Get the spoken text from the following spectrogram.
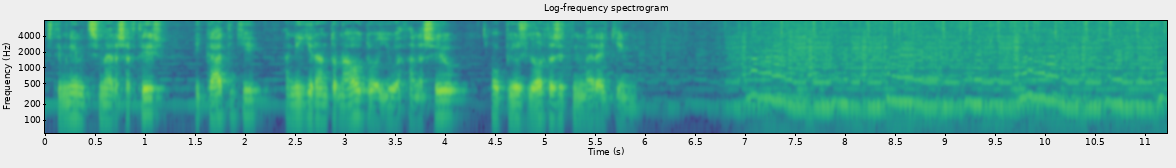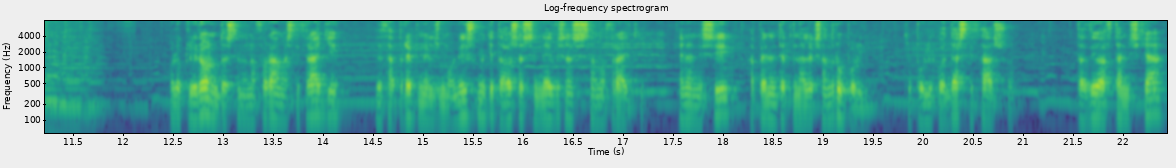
Στη μνήμη της ημέρας αυτής, οι κάτοικοι ανοίγηραν τον ναό του Αγίου Αθανασίου, ο οποίος γιόρταζε την ημέρα εκείνη. Ολοκληρώνοντας την αναφορά μας στη Θράκη, δεν θα πρέπει να λησμονήσουμε και τα όσα συνέβησαν στη Σαμοθράκη, ένα νησί απέναντι από την Αλεξανδρούπολη και πολύ κοντά στη Θάσο. Τα δύο αυτά νησιά,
